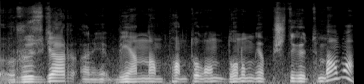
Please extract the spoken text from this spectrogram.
rüzgar hani bir yandan pantolon donum yapıştı götüme ama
